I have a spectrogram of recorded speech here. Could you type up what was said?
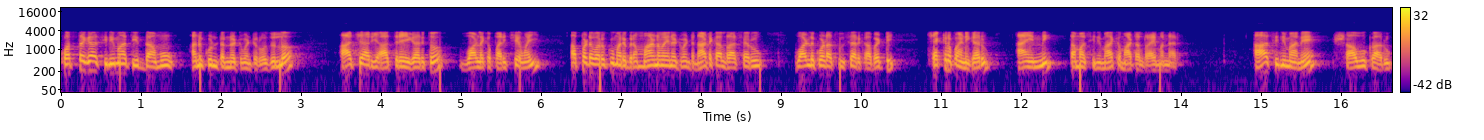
కొత్తగా సినిమా తీద్దాము అనుకుంటున్నటువంటి రోజుల్లో ఆచార్య ఆత్రేయ గారితో వాళ్ళకి పరిచయం అయి అప్పటి వరకు మరి బ్రహ్మాండమైనటువంటి నాటకాలు రాశారు. వాళ్ళు కూడా చూశారు కాబట్టి చక్రపాణి గారు ఆయన్ని తమ సినిమాకి మాటలు రాయమన్నారు. ఆ సినిమానే షావుకారు.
